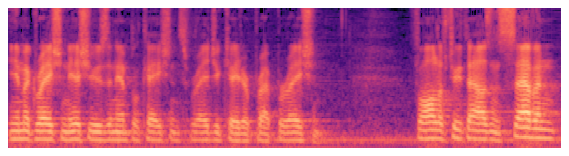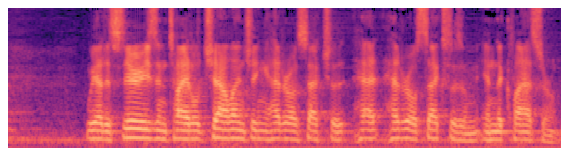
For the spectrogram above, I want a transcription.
immigration issues and implications for educator preparation. Fall of 2007, we had a series entitled Challenging Heterosexism in the Classroom.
